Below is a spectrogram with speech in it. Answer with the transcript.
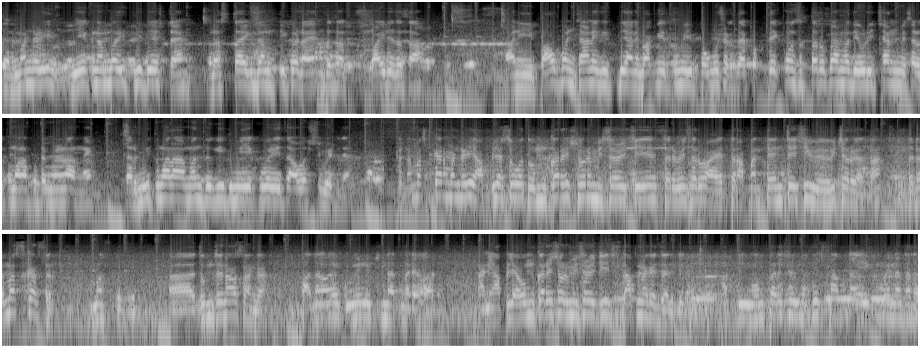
तर मंडळी एक नंबर इथली टेस्ट आहे. रस्ता एकदम तिखट आहे जसा पाहिजे तसा. आणि पाव पण छान आहे तिथली आणि बाकी तुम्ही बघू शकताय फक्त एकोणसत्तर रुपयामध्ये एवढी छान मिसळ तुम्हाला कुठे मिळणार नाही. तर मी तुम्हाला म्हणतो की तुम्ही एक वेळ इथं अवश्य भेट द्या. तर नमस्कार मंडळी आपल्यासोबत ओंकारेश्वर मिसळचे सर्वे सर्व आहेत तर आपण त्यांच्याशी विचारूया आता तर नमस्कार सर. मस्त तुमचं नाव सांगा. माझं नाव आहे गोविंद विश्वनाथ नरेवाड आणि आपल्या ओंकारेश्वर मिसळची स्थापना कधी झाली? आपली ओंकारेश्वरमध्ये स्थापना एक महिना झाला.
